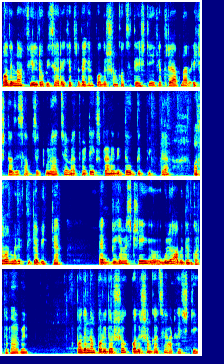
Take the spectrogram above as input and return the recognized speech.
পদের নাম ফিল্ড অফিসার। এক্ষেত্রে দেখেন পদের সংখ্যা হচ্ছে তেইশটি। এক্ষেত্রে আপনার এক্সট্রা যে সাবজেক্টগুলো হচ্ছে ম্যাথমেটিক্স প্রাণীবিদ্যা, উদ্ভিদবিদ্যা অথবা মৃত্তিকা বিজ্ঞান। অ্যাগ্রি কেমিস্ট্রি এগুলো আবেদন করতে পারবেন। পদের নাম পরিদর্শক। পদের সংখ্যা আছে আঠাইশটি।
